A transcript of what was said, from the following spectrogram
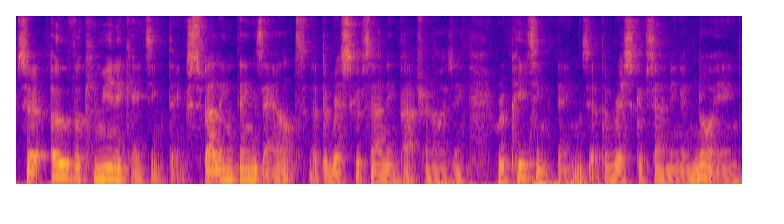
So, over communicating things, spelling things out at the risk of sounding patronizing, repeating things at the risk of sounding annoying,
